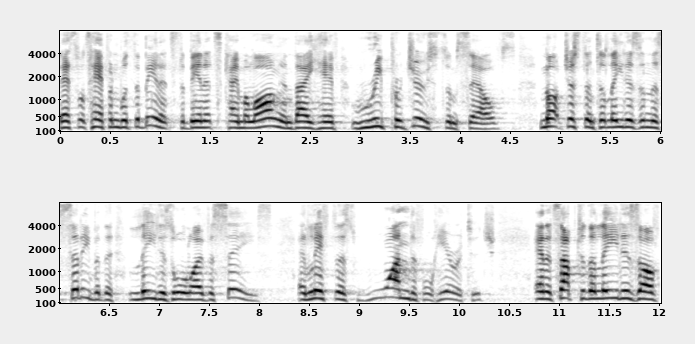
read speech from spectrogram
That's what's happened with the Bennetts. The Bennetts came along and they have reproduced themselves, not just into leaders in the city, but the leaders all overseas, and left this wonderful heritage. And it's up to the leaders of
